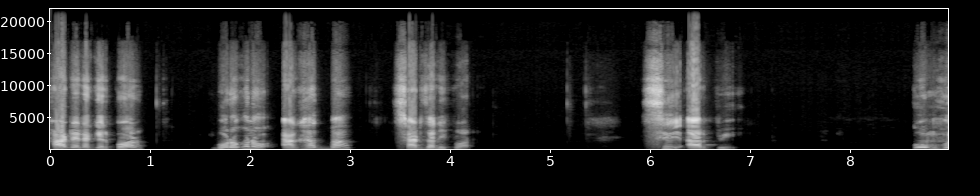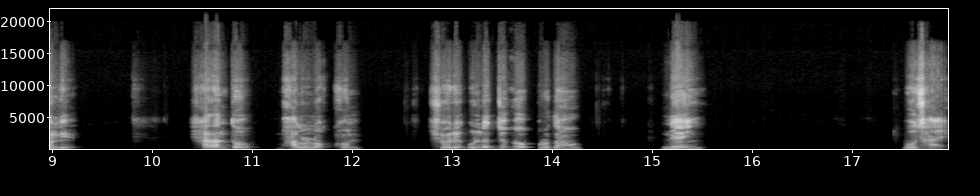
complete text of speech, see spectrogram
হার্ট অ্যাটাকের পর, বড় কোনো আঘাত বা সার্জারি পর। সিআরপি কম হলে সাধারণত ভালো লক্ষণ, শরীরে উল্লেখযোগ্য প্রদাহ নেই, বোঝায়।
